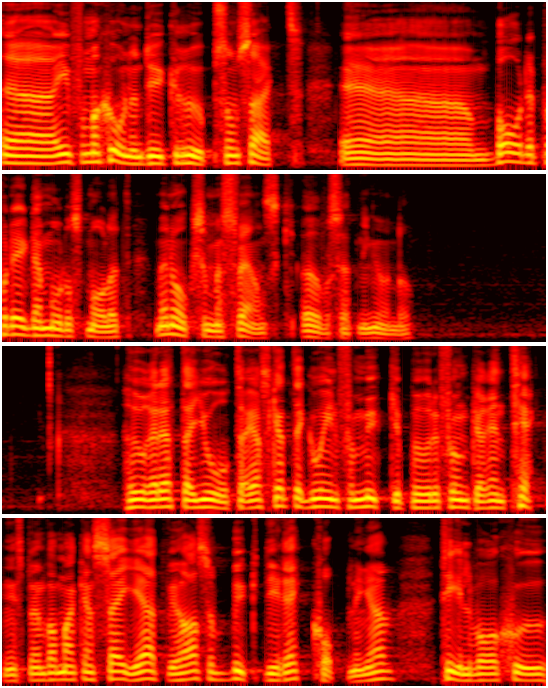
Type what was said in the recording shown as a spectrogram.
Eh, informationen dyker upp som sagt eh, både på det egna modersmålet men också med svensk översättning under. Hur är detta gjort? Jag ska inte gå in för mycket på hur det funkar rent tekniskt, men vad man kan säga är att vi har alltså byggt direktkopplingar till våra sju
